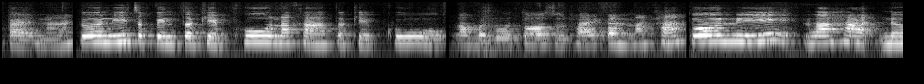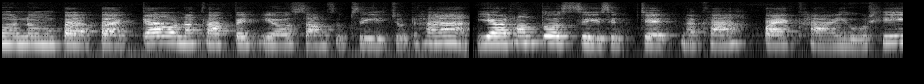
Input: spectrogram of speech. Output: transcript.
38 นะ ตัวนี้จะเป็นตะเข็บคู่นะคะ ตะเข็บคู่ เรามาดูตัวสุดท้ายกันนะคะ ตัวนี้รหัส 11889 นะคะ เป็นเอล34.5 ยาวทั้งตัว 47 นะคะ ปลายขาอยู่ที่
